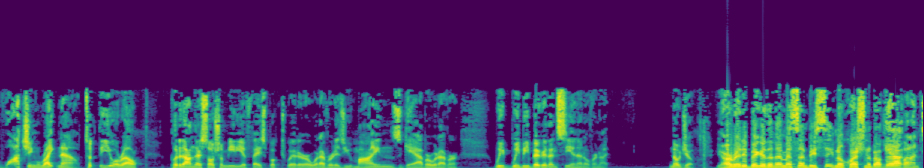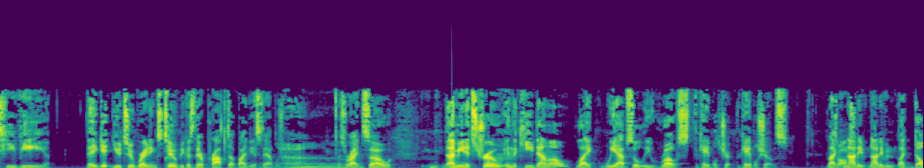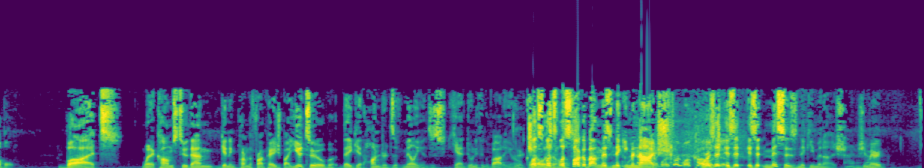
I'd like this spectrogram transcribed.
watching right now took the URL, put it on their social media, Facebook, Twitter, or whatever it is, you Minds, Gab, or whatever, we'd, we'd be bigger than CNN overnight. No joke. You're already bigger than MSNBC, no question about Yeah, that. but on TV, they get YouTube ratings too because they're propped up by the establishment. Ah. That's right. So, I mean, it's true. In the key demo, like we absolutely roast the cable ch- the cable shows, like not even not even like double. But when it comes to them getting put on the front page by YouTube, they get hundreds of millions. You can't do anything about it. You know. Let's let's let's talk about Miss Nicki Minaj, or is it is it is it Mrs. Nicki Minaj? She married.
